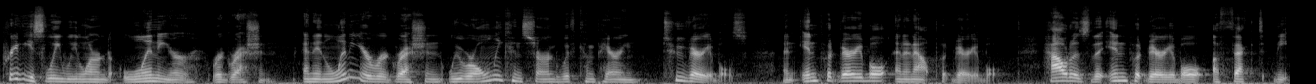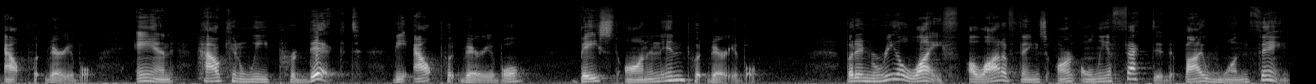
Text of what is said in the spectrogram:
Previously, we learned linear regression. And in linear regression, we were only concerned with comparing two variables, an input variable and an output variable. How does the input variable affect the output variable? And how can we predict the output variable based on an input variable? But in real life, a lot of things aren't only affected by one thing.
